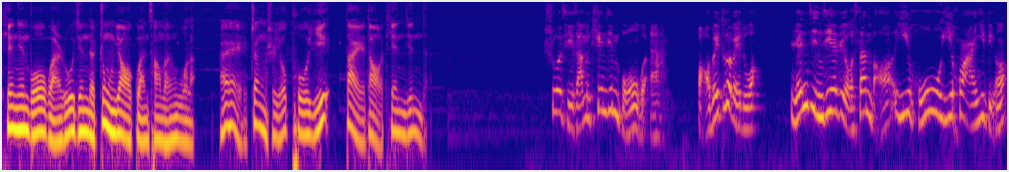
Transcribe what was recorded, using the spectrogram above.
天津博物馆如今的重要馆藏文物了。哎，正是由溥仪带到天津的。说起咱们天津博物馆啊，宝贝特别多，人尽皆知有三宝：一壶、一画、一鼎。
